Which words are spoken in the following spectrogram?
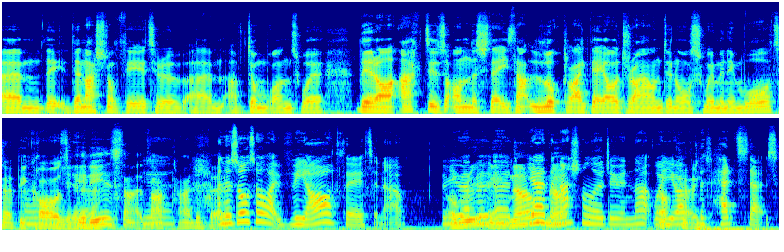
um, the the National Theatre have, um, have done ones where there are actors on the stage that look like they are drowning or swimming in water because it Yeah. is that, Yeah. that kind of uh, And there's also like VR theatre now. Have Oh, you ever really? heard- No, yeah, the no. National are doing that where you have the headsets,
